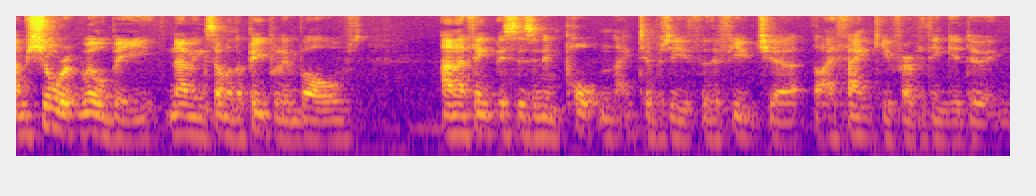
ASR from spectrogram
I'm sure it will be, knowing some of the people involved. And I think this is an important activity for the future that I thank you for everything you're doing.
